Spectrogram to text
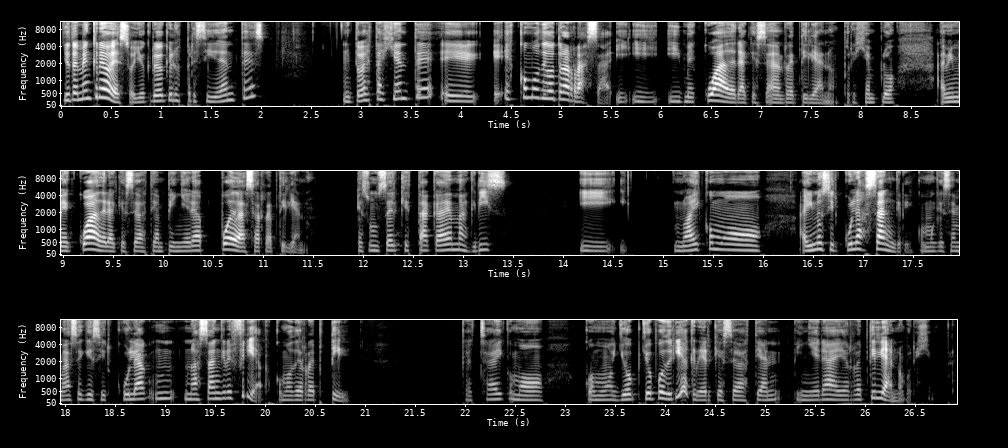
Yo también creo eso, yo creo que los presidentes y toda esta gente eh, es como de otra raza y, y, me cuadra que sean reptilianos. Por ejemplo, a mí me cuadra que Sebastián Piñera pueda ser reptiliano. Es un ser que está cada vez más gris y no hay como ahí no circula sangre, como que se me hace que circula una sangre fría, pues, como de reptil. ¿Cachai? Como, como yo, yo podría creer que Sebastián Piñera es reptiliano, por ejemplo.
